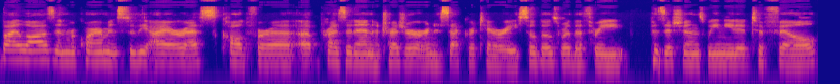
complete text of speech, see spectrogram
bylaws and requirements to the IRS called for a, a president, a treasurer, and a secretary. So those were the three positions we needed to fill.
